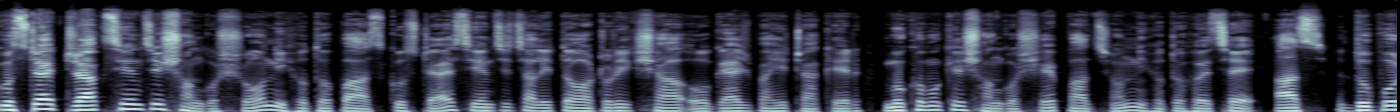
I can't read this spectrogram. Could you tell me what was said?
কুষ্টায় ট্রাক সিএনজি সংঘর্ষ নিহত পাঁচ কুষ্টায় সিএনজি চালিত অটোরিকশা ও গ্যাসবাহী ট্রাকের মুখোমুখি সংঘর্ষে পাঁচজন নিহত হয়েছে। আজ দুপুর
